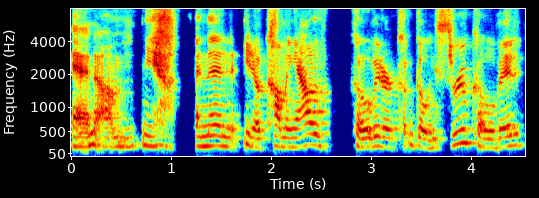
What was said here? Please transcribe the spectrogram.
And um, yeah, and then, you know, coming out of COVID or co- going through COVID,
